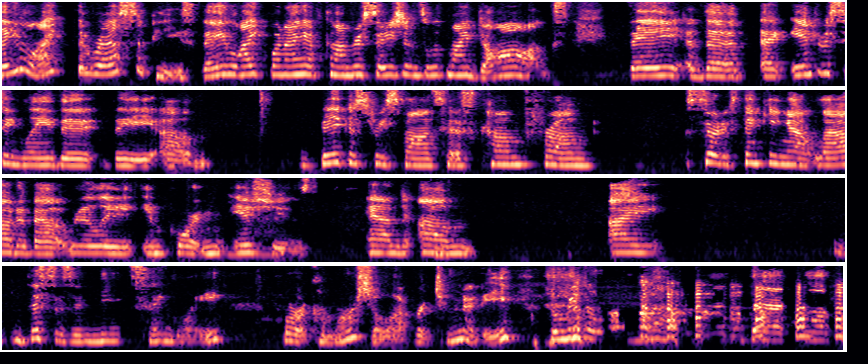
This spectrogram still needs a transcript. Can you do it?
They like the recipes. They like when I have conversations with my dogs. They the uh, interestingly the the um, biggest response has come from sort of thinking out loud about really important issues. And um, I this is a neat segue for a commercial opportunity for me to know that, uh,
